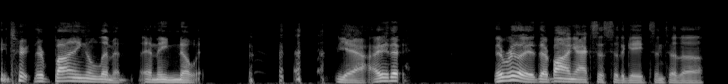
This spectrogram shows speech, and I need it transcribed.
they're, they're buying a lemon and they know it. yeah, I mean they're, they're really they're buying access to the gates into the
